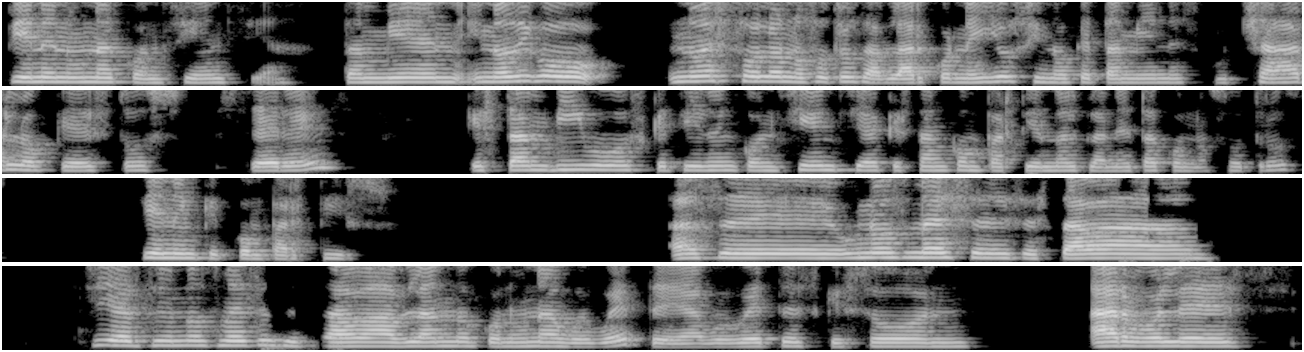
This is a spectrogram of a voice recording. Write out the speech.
tienen una conciencia. También, y no digo, no es solo nosotros hablar con ellos, sino que también escuchar lo que estos seres que están vivos, que tienen conciencia, que están compartiendo el planeta con nosotros, tienen que compartir. Hace unos meses estaba, sí, hace unos meses estaba hablando con una ahuehuete, ahuehuetes que son árboles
